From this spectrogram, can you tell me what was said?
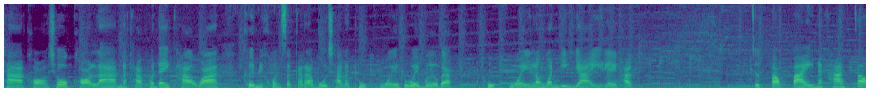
ชาขอโชคขอลาบนะคะ เพราะได้ข่าวว่าเคยมีคนสักการะบูชาและถูกหวยรวยเบอร์แบบถูกหวยรางวัลใหญ่ ๆ เลยค่ะ จุดต่อไปนะคะ เจ้า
